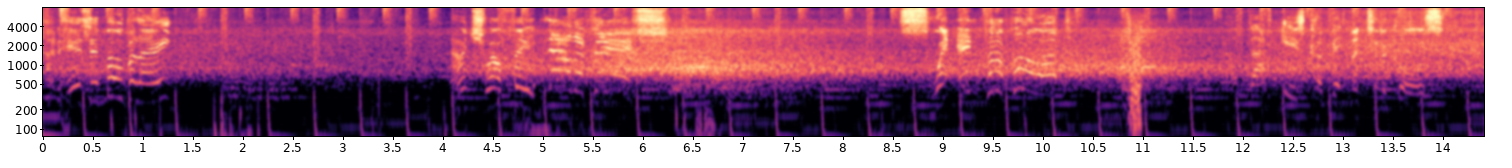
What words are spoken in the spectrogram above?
And here's Immobile. Now Joao Felix. Now the finish! Sweat in for the follow-up. That is commitment to the cause.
